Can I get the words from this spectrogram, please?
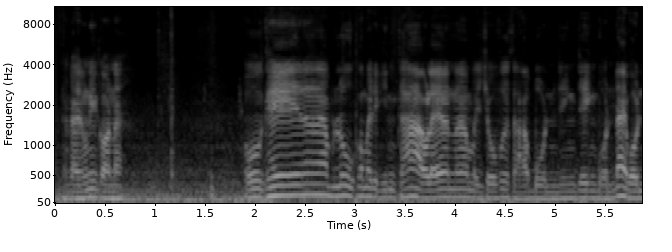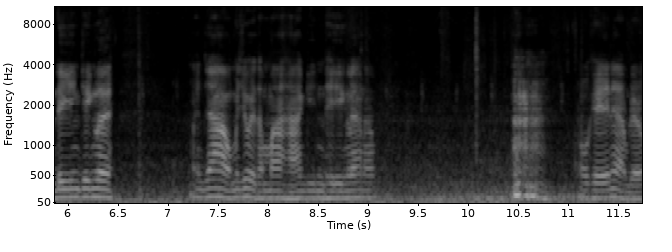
เหนียวไก่ตรงนี้ก่อนนะโอเคนะครับลูกก็ไม่ได้กินข้าวแล้วนะไปโชว์เพื่อสาวบ่นจริง ๆบ่นได้บ่นดีจริง ๆ เลย แม่เจ้าไม่ช่วยทำมาหากินทีงแล้วนะครับ โอเคเนี่ย เดี๋ยว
